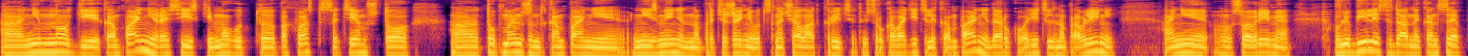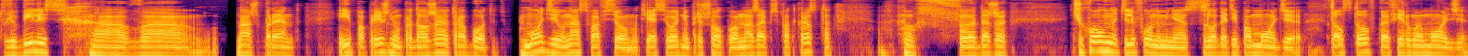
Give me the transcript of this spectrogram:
а, немногие компании российские могут э, похвастаться тем, что а, топ-менеджмент компании не изменен на протяжении вот с начала открытия. То есть руководители компании, да, руководители направлений, они в свое время влюбились в данный концепт, влюбились а, в наш бренд и по-прежнему продолжают работать. Моди у нас во всем. Вот я сегодня пришел к вам на запись подкаста, даже чехол на телефон у меня с логотипом Моди, толстовка фирмы Моди.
